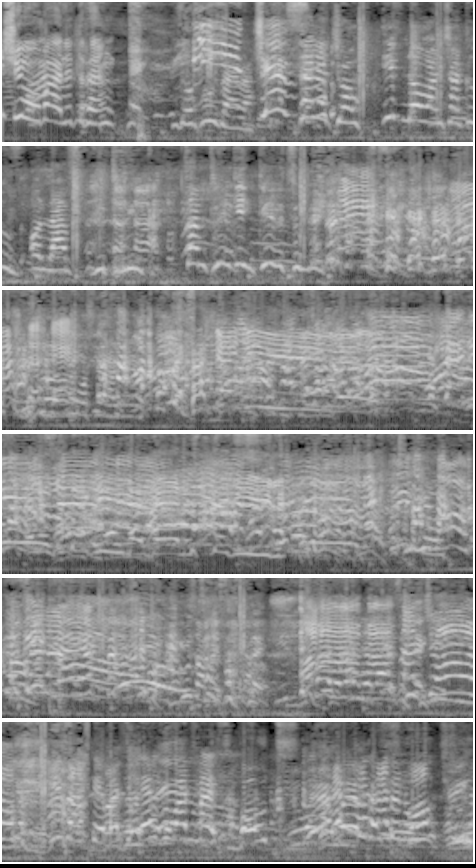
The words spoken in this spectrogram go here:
Issue about it drunk. Ngizobuza Just tell a joke. If no one chuckles or laughs you drink. Some drinking give it to me. Okay, but everyone must vote for a person who will drink.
